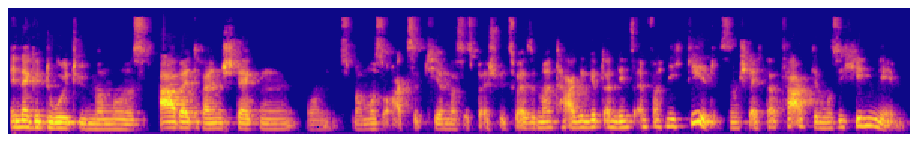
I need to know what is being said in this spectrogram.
in der Geduld üben, man muss Arbeit reinstecken und man muss auch akzeptieren, dass es beispielsweise mal Tage gibt, an denen es einfach nicht geht. Es ist ein schlechter Tag, den muss ich hinnehmen.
